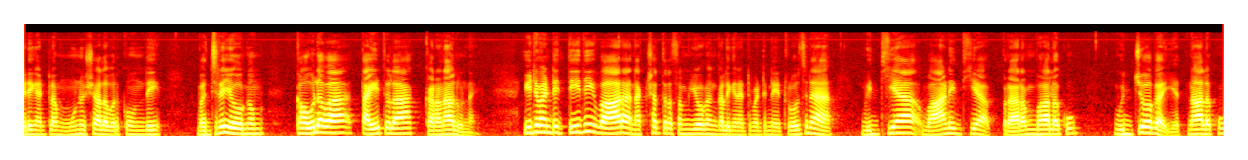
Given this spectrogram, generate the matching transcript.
ఏడు గంటల మూడు నిమిషాల వరకు ఉంది. వజ్రయోగం కౌలవ తైతుల కరణాలు ఉన్నాయి ఇటువంటి తిది వార నక్షత్ర సంయోగం కలిగినటువంటి నేటి రోజున విద్య వాణిజ్య ప్రారంభాలకు ఉద్యోగ యత్నాలకు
